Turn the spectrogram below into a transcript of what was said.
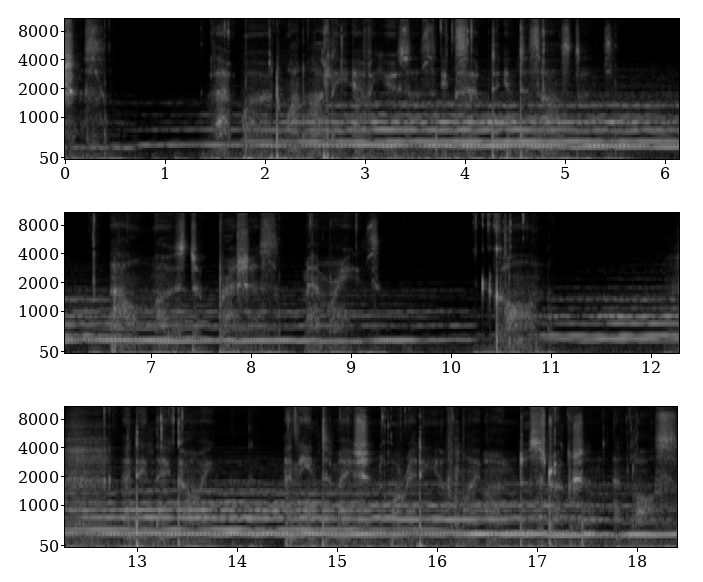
precious. That word one hardly ever uses except in disasters. Our most precious memories gone. And in their going, an intimation already of my own destruction and loss.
